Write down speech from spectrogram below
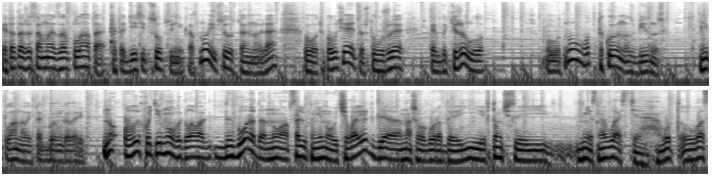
Это та же самая зарплата, это 10 собственников, ну и все остальное, да. Вот. И получается, что уже как бы тяжело. Вот. Ну, вот такой у нас бизнес не плановый, так будем говорить. Ну, вы хоть и новый глава города, но абсолютно не новый человек для нашего города, и в том числе и в местной власти. Вот у вас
